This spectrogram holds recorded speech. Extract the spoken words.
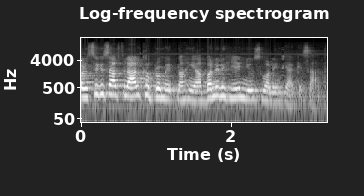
और इसी के साथ फ़िलहाल खबरों में इतना ही। आप बने रहिए न्यूज़ वॉल इंडिया के साथ।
